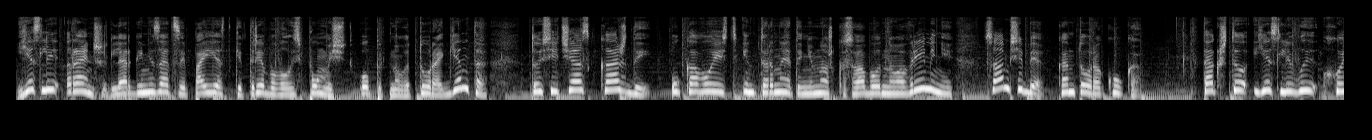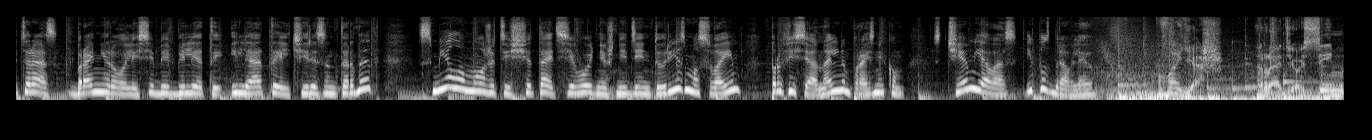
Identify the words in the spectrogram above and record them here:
Если раньше для организации поездки требовалась помощь опытного турагента, то сейчас каждый, у кого есть интернет и немножко свободного времени, сам себе контора Кука – так что, если вы хоть раз бронировали себе билеты или отель через интернет, смело можете считать сегодняшний день туризма своим профессиональным праздником, с чем я вас и поздравляю. «Вояж» – радио 7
